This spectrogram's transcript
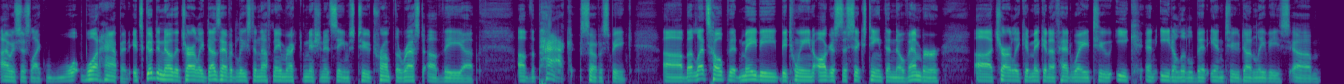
I was just like, what happened? It's good to know that Charlie does have at least enough name recognition, it seems, to trump the rest of the uh, of the pack, so to speak. Uh, but let's hope that maybe between August the 16th and November, uh, Charlie can make enough headway to eke and eat a little bit into Dunleavy's um,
